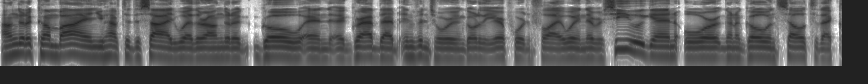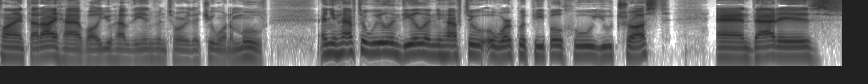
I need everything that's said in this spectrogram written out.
I'm gonna come by, and you have to decide whether I'm gonna go and uh, grab that inventory and go to the airport and fly away and never see you again, or gonna go and sell it to that client that I have while you have the inventory that you want to move. And you have to wheel and deal, and you have to work with people who you trust and that is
